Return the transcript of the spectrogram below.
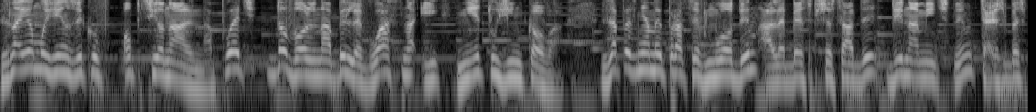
Znajomość języków opcjonalna, płeć dowolna, byle własna i nietuzinkowa. Zapewniamy pracę w młodym, ale bez przesady, dynamicznym, też bez,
